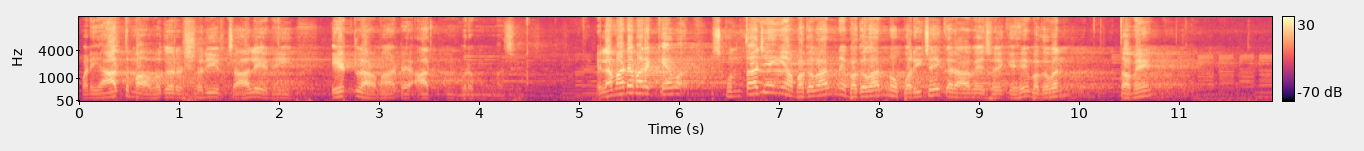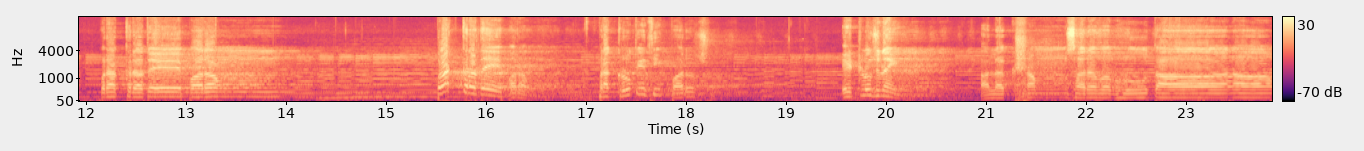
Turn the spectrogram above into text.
પણ એ આત્મા વગર શરીર ચાલે નહીં. એટલા માટે આત્મ બ્રહ્મ છે. એટલા માટે મારે કહેવા કુંતાજી અહીંયા ભગવાનને ભગવાનનો પરિચય કરાવે છે કે, હે ભગવાન, તમે પ્રકૃતે પરમ. પ્રકૃતે પરમ. પ્રકૃતિથી પર છું. એટલું જ નહીં. અલક્ષમ સર્વભૂતાનામ.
